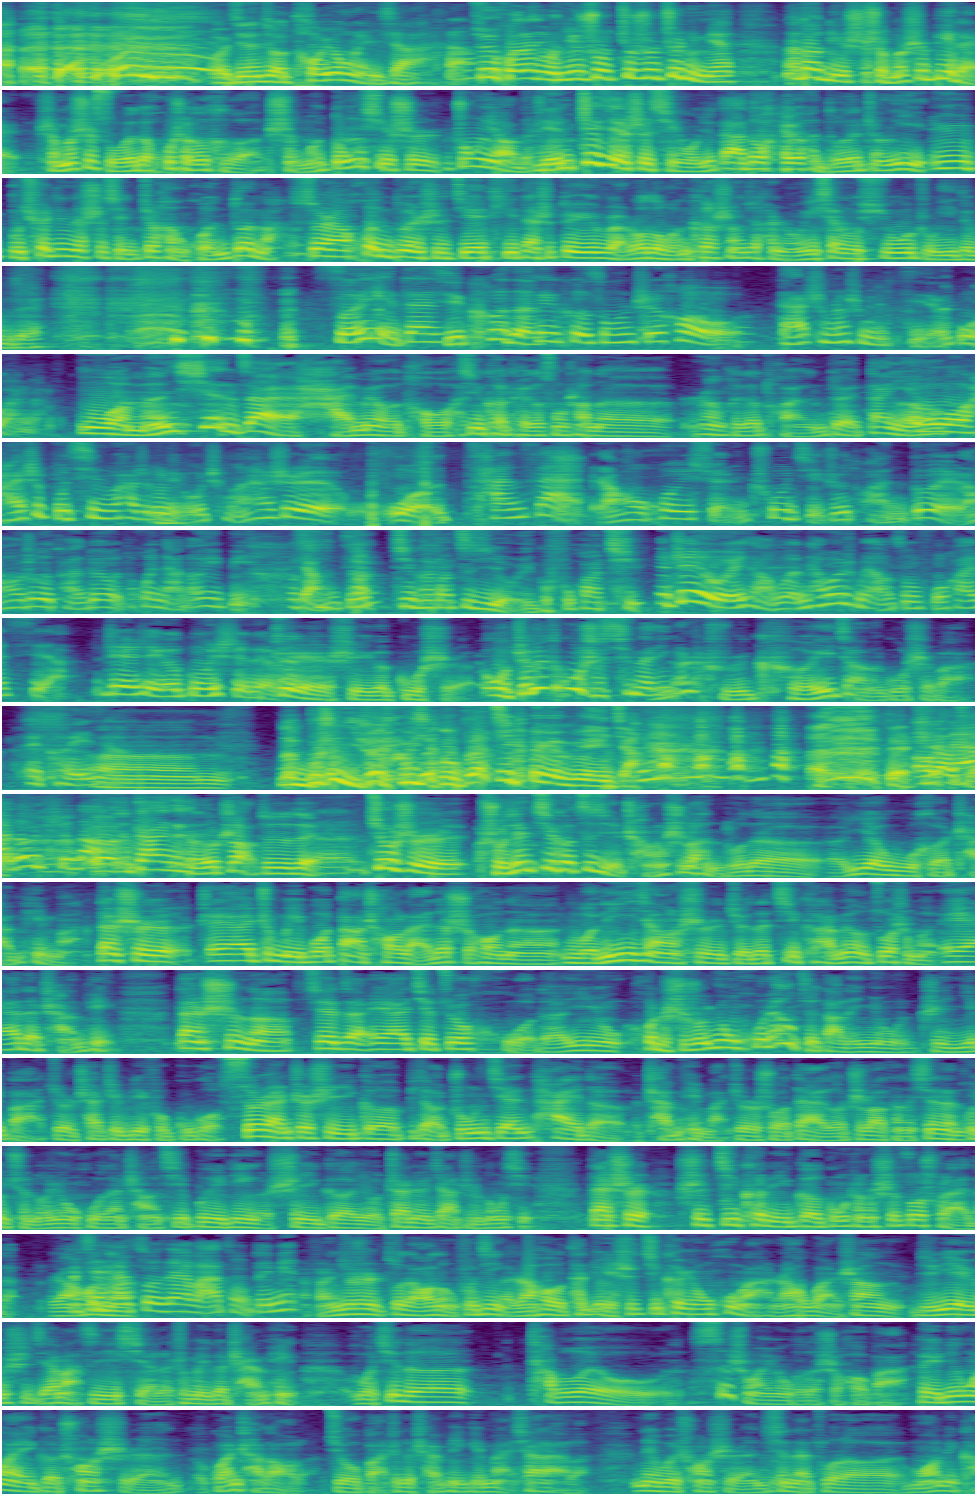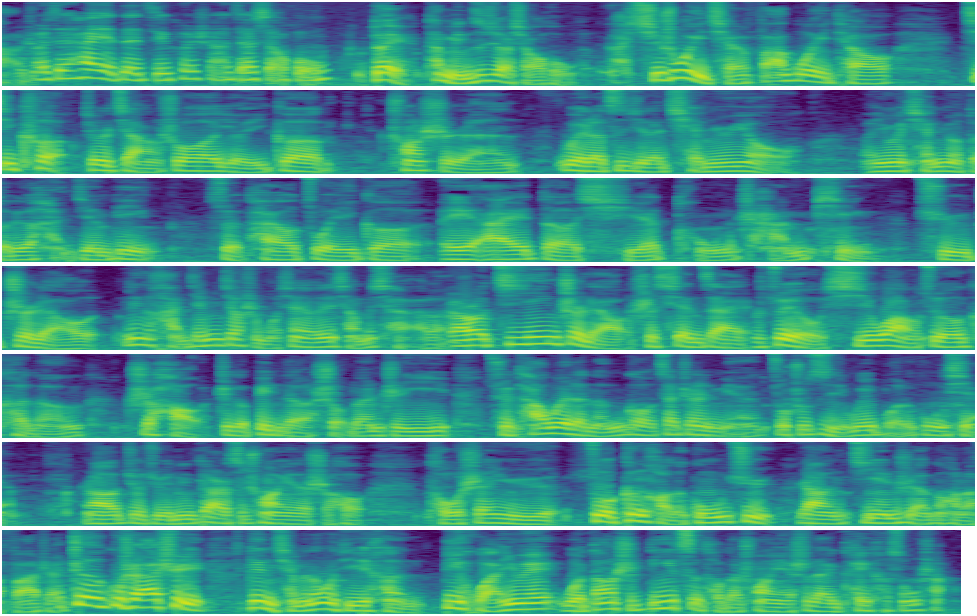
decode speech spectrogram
我今天就偷用了一下。所以回来问题就说，就说这里面那到底是什么是壁垒，什么是所谓的护城河，什么东西是重要的？连这件事情，我觉得大家都还有很多的争议，因为不确定的。事情就很混沌嘛，虽然混沌是阶梯，但是对于软弱的文科生就很容易陷入虚无主义，对不对？所以在极客的黑客松之后达成了什么结果呢？我们现在还没有投极客黑客松上的任何一个团队，但也我还是不清楚它这个流程啊。它是我参赛，然后会选出几支团队，然后这个团队会拿到一笔奖金。极客他自己有一个孵化器，那这个我也想问他为什么要做孵化器啊？这也是一个故事，对吧？这也是一个故事。我觉得这故事现在应该是属于可以讲的故事吧？哎，可以讲。嗯。那不是你说可以讲，我不知道极客愿不愿意讲。对，是这样子。大家都知道，呃，大家应该都知道。对对对，就是首先季克自己尝试了很多的业务和产品嘛。但是 AI 这么一波大潮来的时候呢，我的印象是觉得季克还没有做什么 AI 的产品。但是呢，现在 AI 界最火的应用，或者是说用户量最大的应用之一吧，就是 ChatGPT for Google。虽然这是一个比较中间态的产品吧，就是说大家都知道，可能现在会选择用户，但长期不一定是一个有战略价值的东西。但是是季克的一个工程师做出来的，然后而且还坐在瓦总对面，反正就是坐在。瓦总附近，然后他就也是季克用户嘛，然后晚上就业余时间吧，自己写了这么一个产品。我记得差不多有四十万用户的时候吧，被另外一个创始人观察到了，就把这个产品给买下来了。那位创始人现在做了 Monica，而且他也在极客上叫小红，对他名字叫小红。其实我以前发过一条极客，就是讲说有一个创始人为了自己的前女友，因为前女友得了一个罕见病，所以他要做一个 AI 的协同产品。去治疗那个罕见病叫什么？我现在有点想不起来了。然后基因治疗是现在最有希望、最有可能治好这个病的手段之一。所以他为了能够在这里面做出自己微薄的贡献，然后就决定第二次创业的时候投身于做更好的工具，让基因治疗更好的发展。这个故事 actually 跟你前面的问题很闭环，因为我当时第一次投的创业是在一个黑客松上，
